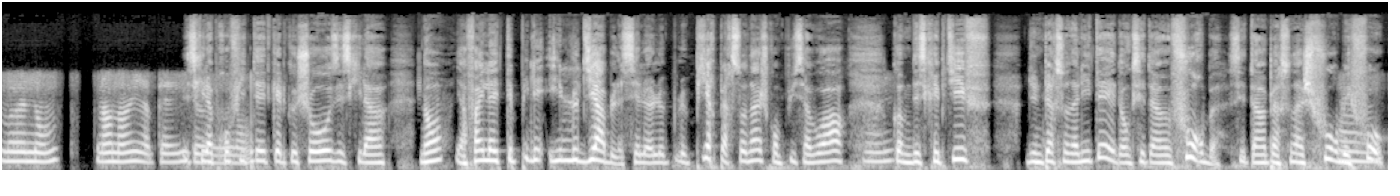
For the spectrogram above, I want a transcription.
Euh, non, non, non, il a pas eu Est-ce qu'il a non. profité de quelque chose? Est-ce qu'il a non? Enfin, il a été il est- il- le diable. C'est le, le- le pire personnage qu'on puisse avoir Oui. comme descriptif d'une personnalité. Donc c'est un fourbe. C'est un personnage fourbe et Mhm. faux.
